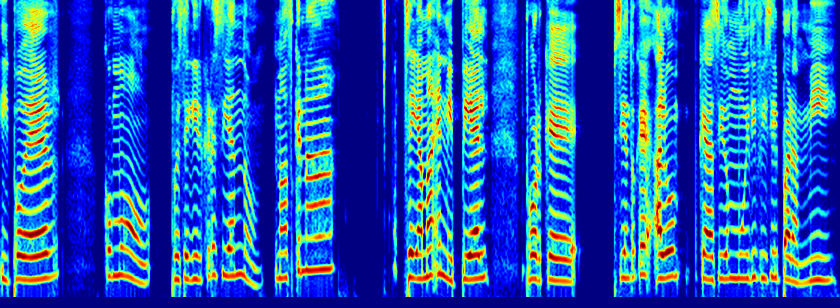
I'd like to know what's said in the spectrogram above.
y poder como pues seguir creciendo. Más que nada se llama en mi piel porque siento que algo que ha sido muy difícil para mí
